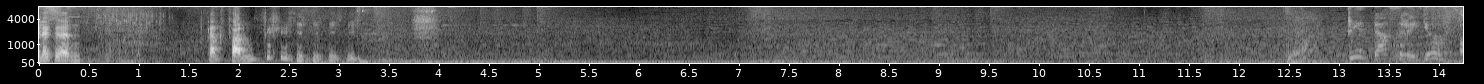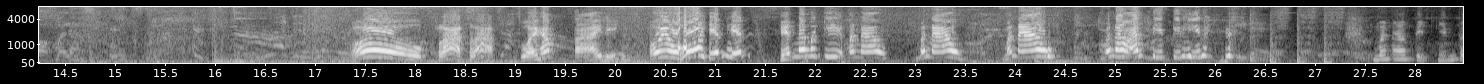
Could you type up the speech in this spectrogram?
เหลือเกิน กัดฟัน เรียกดาร์คสเลเยอร์ออกมาแล้ว โอ้พลาดพลาดสวยครับ ตายลิงโอ้ยโอ้โหเห็นเห็นเห็นนะเมื่อกี้มะนาวมะนาวมะนาวมะนาวอันติดติดหินมะนาวติดหินไป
